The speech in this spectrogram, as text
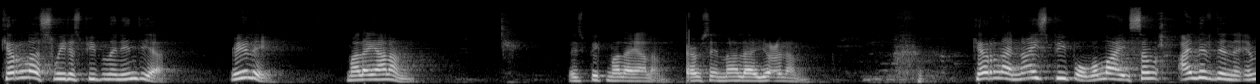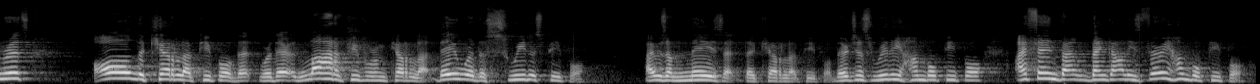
Kerala, sweetest people in India. Really? Malayalam. They speak Malayalam. Arabs say Malayalam. Kerala, nice people. Wallahi, some, I lived in the Emirates. All the Kerala people that were there, a lot of people from Kerala, they were the sweetest people. I was amazed at the Kerala people. They're just really humble people. I find Bengalis very humble people.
